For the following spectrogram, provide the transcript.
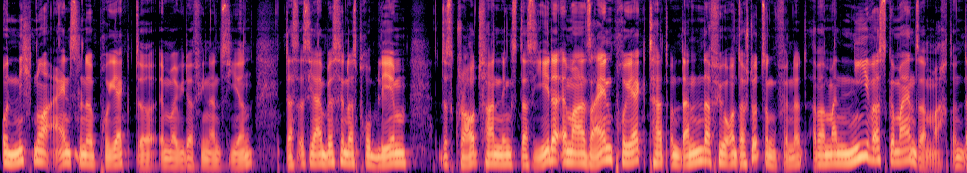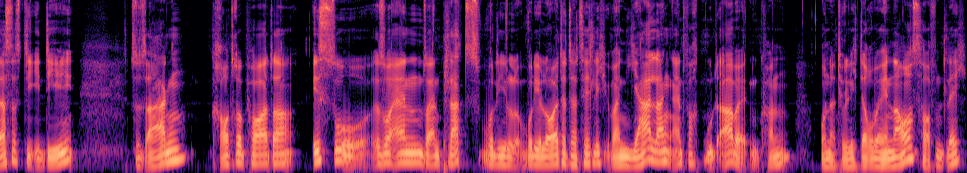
und nicht nur einzelne Projekte immer wieder finanzieren. Das ist ja ein bisschen das Problem des Crowdfundings, dass jeder immer sein Projekt hat und dann dafür Unterstützung findet, aber man nie was gemeinsam macht. Und das ist die Idee, zu sagen, Krautreporter ist so, so, ein, so ein Platz, wo die, wo die Leute tatsächlich über ein Jahr lang einfach gut arbeiten können und natürlich darüber hinaus hoffentlich.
